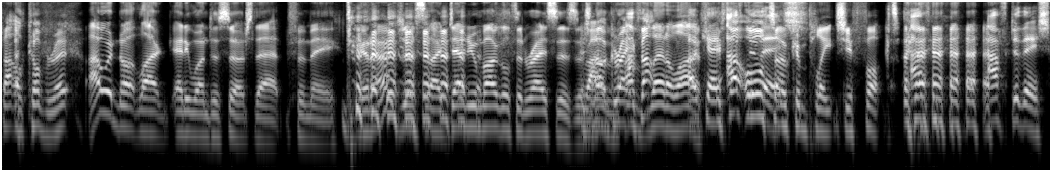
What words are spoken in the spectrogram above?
that'll cover it. I would not like anyone to search that for me. You know, just like Daniel Muggleton racism. It's not great. I've If that- led a life. Okay, If that auto this- completes, you're fucked. After this,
